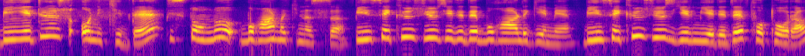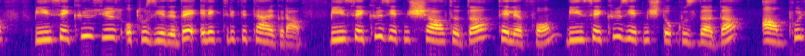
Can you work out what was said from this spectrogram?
1712'de pistonlu buhar makinesi, 1807'de buharlı gemi, 1827'de fotoğraf, 1837'de elektrikli telgraf, 1876'da telefon, 1879'da da ampul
